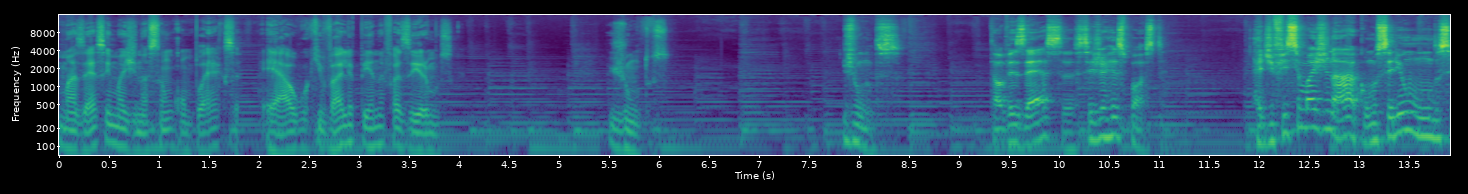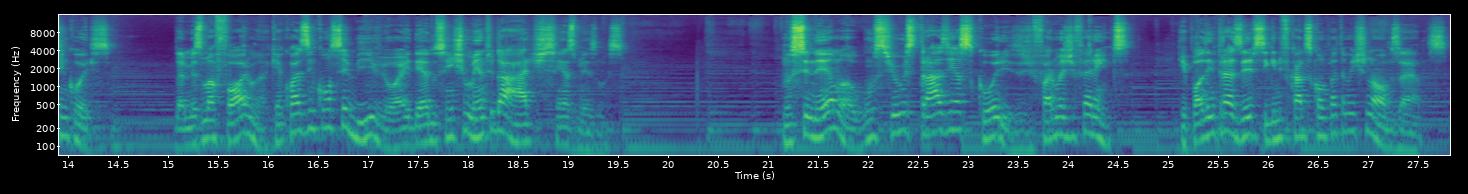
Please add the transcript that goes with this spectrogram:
Mas essa imaginação complexa é algo que vale a pena fazermos juntos. Juntos. Talvez essa seja a resposta. É difícil imaginar como seria um mundo sem cores. Da mesma forma que é quase inconcebível a ideia do sentimento e da arte sem as mesmas. No cinema, alguns filmes trazem as cores de formas diferentes e podem trazer significados completamente novos a elas.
